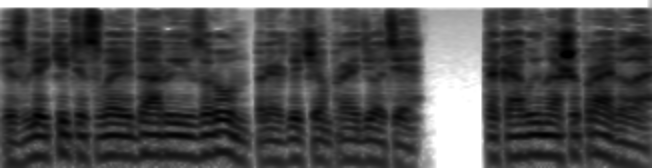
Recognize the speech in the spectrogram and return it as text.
Извлеките свои дары из рун, прежде чем пройдете. Таковы наши правила.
